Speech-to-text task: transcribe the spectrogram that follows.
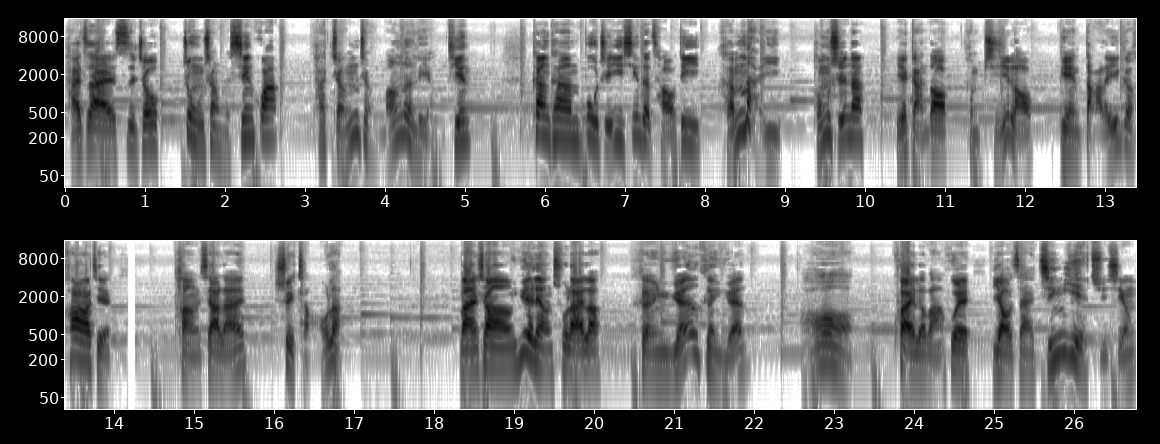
还在四周种上了鲜花。他整整忙了两天，看看布置一新的草地，很满意，同时呢，也感到很疲劳，便打了一个哈欠，躺下来睡着了。晚上，月亮出来了。很圆很圆，哦！快乐晚会要在今夜举行。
